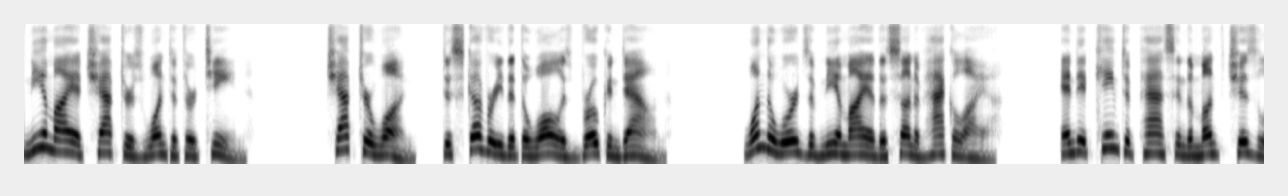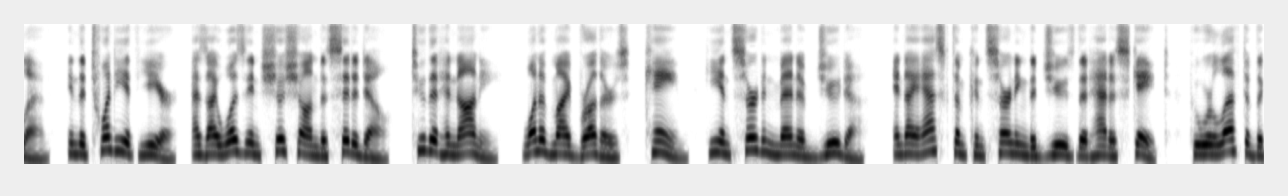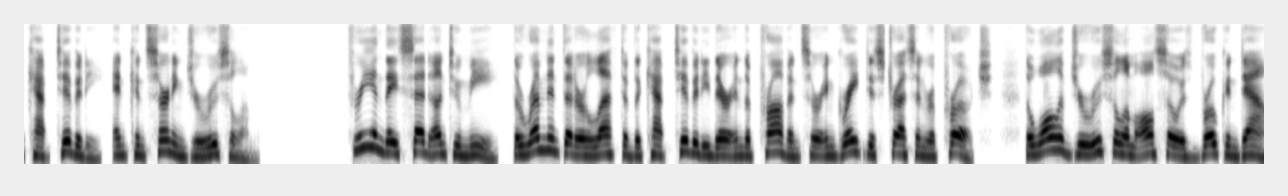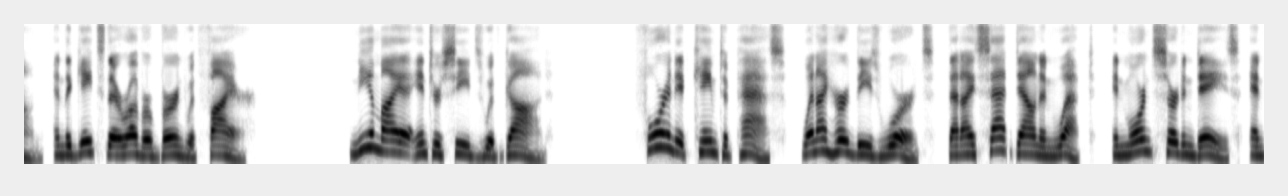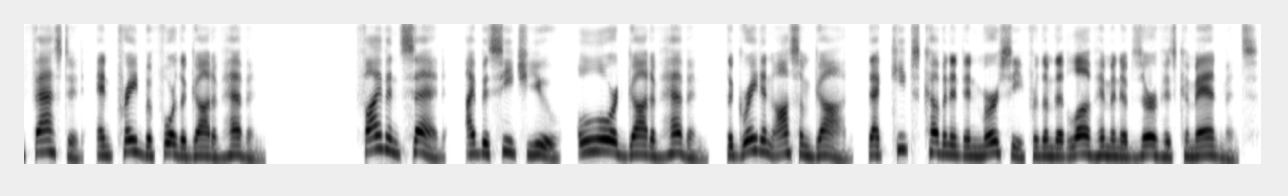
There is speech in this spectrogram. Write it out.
Nehemiah chapters 1 to 13. Chapter 1. Discovery that the wall is broken down. 1. The words of Nehemiah the son of Hachaliah. And it came to pass in the month Chislev, in the twentieth year, as I was in Shushan the citadel, to that Hanani, one of my brothers, came, he and certain men of Judah, and I asked them concerning the Jews that had escaped, who were left of the captivity, and concerning Jerusalem. 3 And they said unto me, The remnant that are left of the captivity there in the province are in great distress and reproach. The wall of Jerusalem also is broken down, and the gates thereof are burned with fire. Nehemiah intercedes with God. 4 And it came to pass, when I heard these words, that I sat down and wept, and mourned certain days, and fasted, and prayed before the God of heaven. 5 And said, I beseech you, O Lord God of heaven, the great and awesome God, that keeps covenant and mercy for them that love him and observe his commandments.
